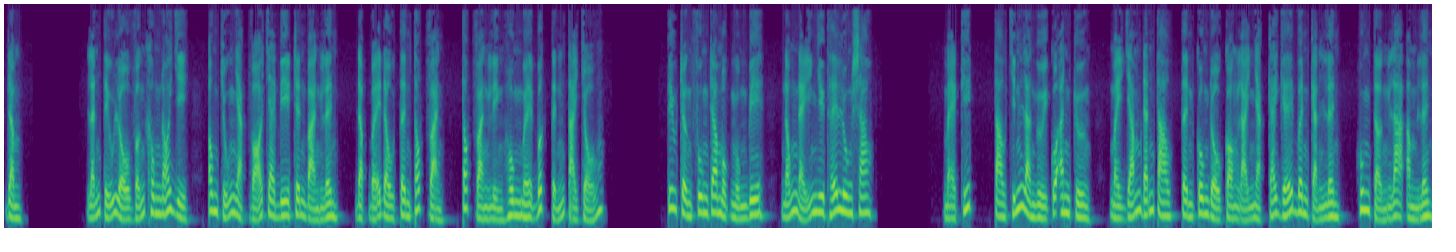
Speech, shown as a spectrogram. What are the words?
Rầm. Lãnh tiểu lộ vẫn không nói gì, ông chủ nhặt vỏ chai bia trên bàn lên, đập bể đầu tên tóc vàng, tóc vàng liền hôn mê bất tỉnh tại chỗ. Tiêu Trần phun ra một ngụm bia, nóng nảy như thế luôn sao? Mẹ kiếp, tao chính là người của anh Cường, mày dám đánh tao, tên côn đồ còn lại nhặt cái ghế bên cạnh lên, hung tợn la ầm lên.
